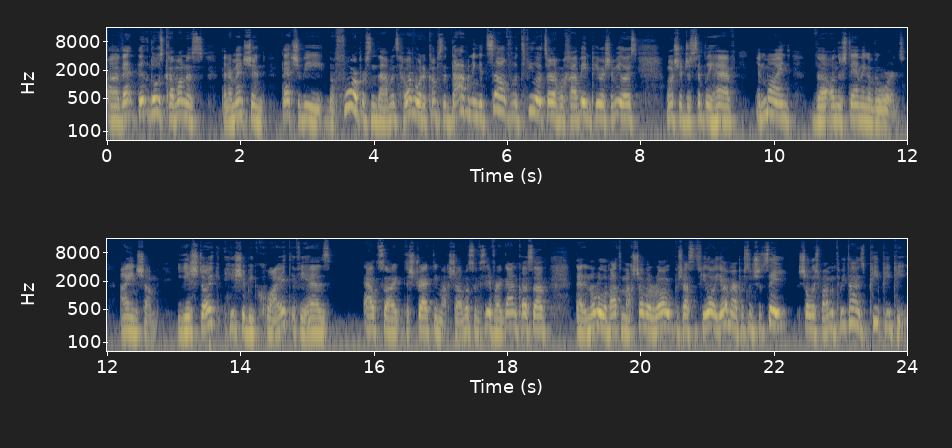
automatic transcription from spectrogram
Uh, that th- those kavanas that are mentioned, that should be before a person davens. However, when it comes to davening itself, with tefillah tzarech pirush one should just simply have in mind the understanding of the words. Ayin sham yishtoik. He should be quiet if he has outside distracting machshava. So if you say Hagan Kosav that in order to levat machshava ro b'shas tefillah a person should say shalish b'amim three times PPP,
